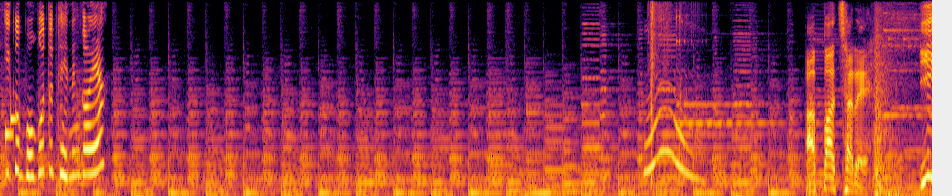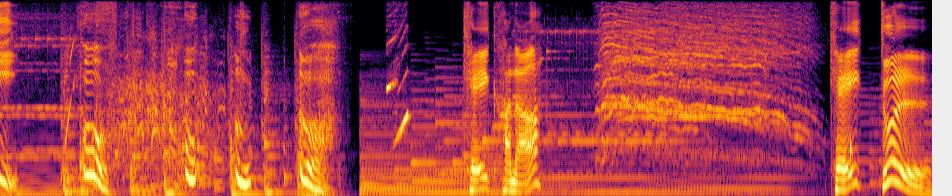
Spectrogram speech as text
이거 먹어도 되는 거야? 아빠 차례. 2 우. 우. 우. 으아. 케이크 하나 케이크 둘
